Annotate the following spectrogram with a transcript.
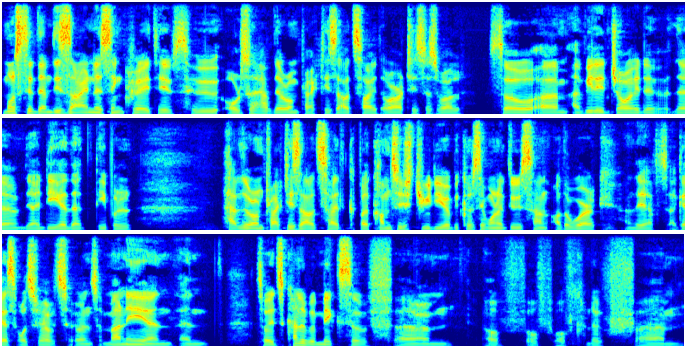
most of them designers and creatives who also have their own practice outside or artists as well. So um, I really enjoy the, the, the idea that people have their own practice outside, but come to the studio because they want to do some other work, and they have, I guess, also have to earn some money, and and so it's kind of a mix of um, of, of of kind of um,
